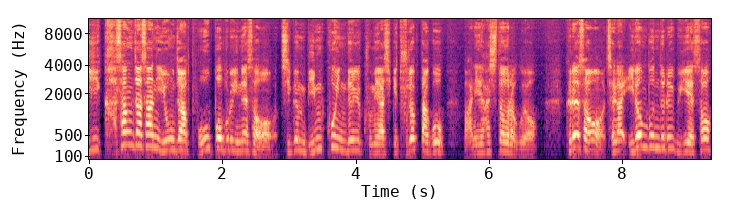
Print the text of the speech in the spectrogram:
이 가상자산 이용자 보호법으로 인해서 지금 밈코인들 구매하시기 두렵다고 많이 하시더라고요. 그래서 제가 이런 분들을 위해서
